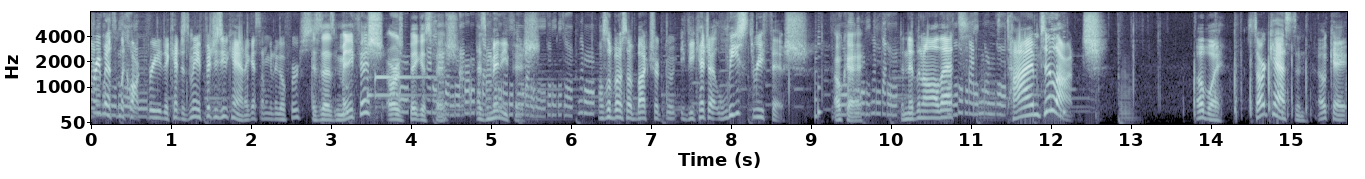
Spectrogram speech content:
three minutes on the clock for you to catch as many fish as you can. I guess I'm gonna go first. Is it as many fish or as big as fish? As many fish. Also, bonus on buck trick if you catch at least three fish. Okay. The nib and all that. Time to launch. Oh boy. Start casting. Okay.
